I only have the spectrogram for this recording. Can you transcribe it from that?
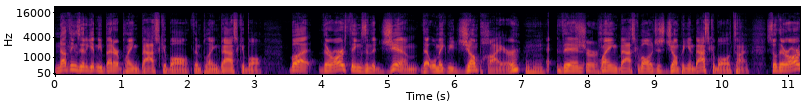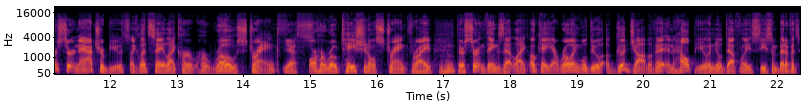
nothing's going to get me better at playing basketball than playing basketball. But there are things in the gym that will make me jump higher mm-hmm. than Sure. playing basketball and just jumping in basketball all the time. So there are certain attributes, like let's say like her her row strength, Yes. or her rotational strength, mm-hmm. right? Mm-hmm. There's certain things that like, okay, yeah, rowing will do a good job of it and help you, and you'll definitely see some benefits.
